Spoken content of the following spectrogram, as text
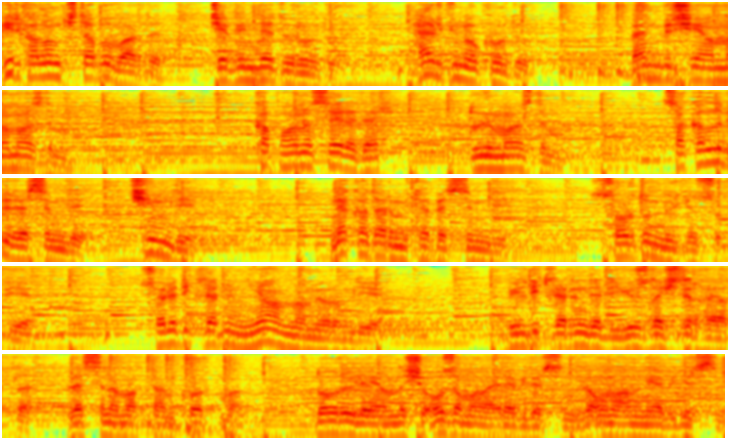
Bir kalın kitabı vardı. Cebinde dururdu. Her gün okurdu. Ben bir şey anlamazdım. Kapağını seyreder, duymazdım. Sakallı bir resimdi. Kimdi? Ne kadar mütebessimdi. Sordum bir gün Supi'ye. Söylediklerini niye anlamıyorum diye. Bildiklerin dedi yüzleştir hayatla ve sınamaktan korkma. Doğru ile yanlışı o zaman ayırabilirsin ve onu anlayabilirsin.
